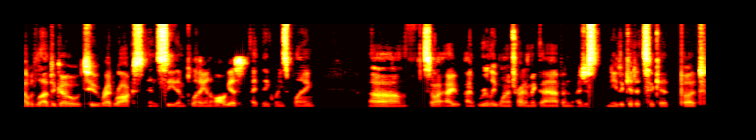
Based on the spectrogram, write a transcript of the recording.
I would love to go to Red Rocks and see them play in August, I think, when he's playing. Um, so I, I really want to try to make that happen. I just need to get a ticket, but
